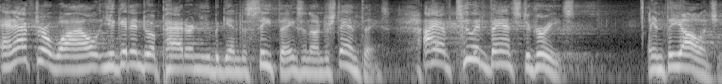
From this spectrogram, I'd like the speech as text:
And after a while, you get into a pattern, you begin to see things and understand things. I have two advanced degrees in theology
